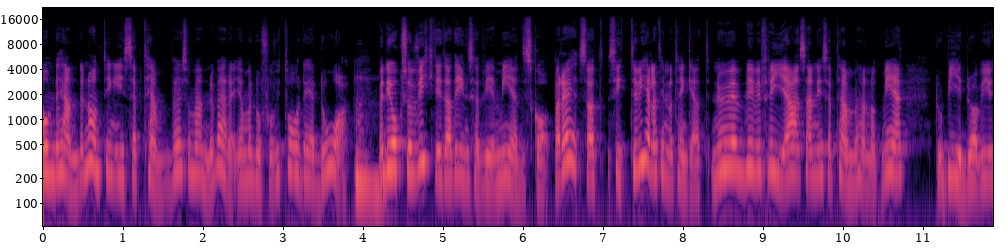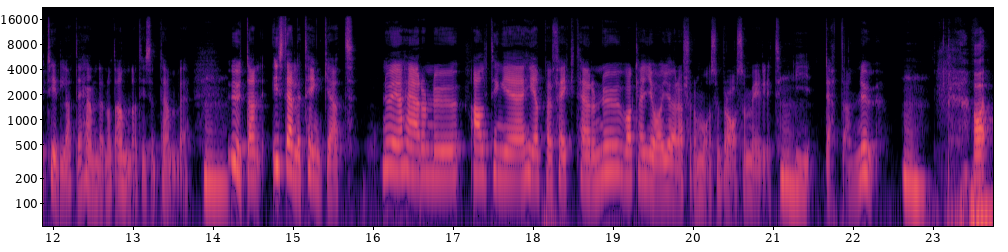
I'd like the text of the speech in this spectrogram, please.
om det händer någonting i september som är ännu värre, ja men då får vi ta det då. Mm. Men det är också viktigt att inse att vi är medskapare, så att sitter vi hela tiden och tänker att nu blir vi fria, sen i september händer något mer, då bidrar vi ju till att det händer något annat i september. Mm. Utan istället tänka att nu är jag här och nu, allting är helt perfekt här och nu, vad kan jag göra för att må så bra som möjligt mm. i detta nu? Mm. Ja,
